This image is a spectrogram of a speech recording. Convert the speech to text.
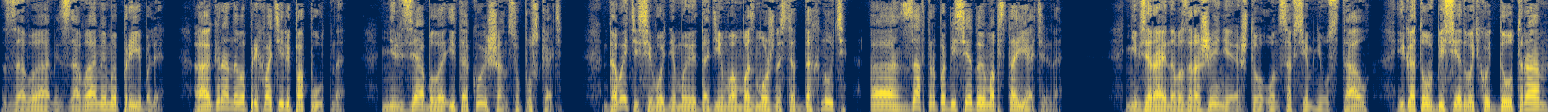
«За вами, за вами мы прибыли, а Агранова прихватили попутно. Нельзя было и такой шанс упускать. Давайте сегодня мы дадим вам возможность отдохнуть, а завтра побеседуем обстоятельно». Невзирая на возражение, что он совсем не устал, и готов беседовать хоть до утра,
